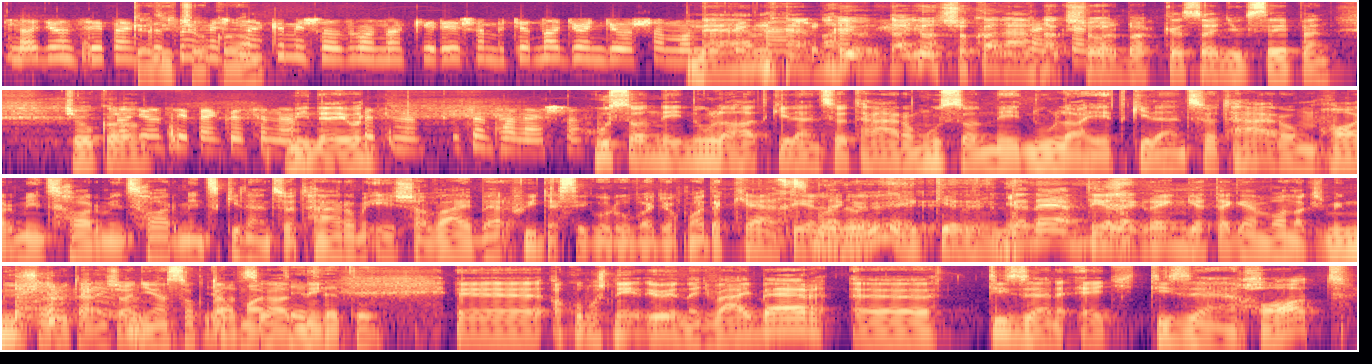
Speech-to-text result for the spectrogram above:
Nagyon szépen Kezi köszönöm, és csókolom. nekem is az volna a kérésem, hogyha nagyon gyorsan mondok egy Nem, nem, másikat. nagyon, nagyon sokan állnak sorba. Köszönjük szépen. Csókolom. Nagyon szépen köszönöm. Minden jót. Köszönöm. Viszont hallásra. 24 06 953, 24 07 953, 30 30 30 953 és a Viber. Hű, de szigorú vagyok ma, de kell tényleg. mondom, de nem, tényleg rengetegen vannak, és még műsor után is annyian szoktak maradni. érthető. E, akkor most jöjjön egy Viber, e, 11 16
